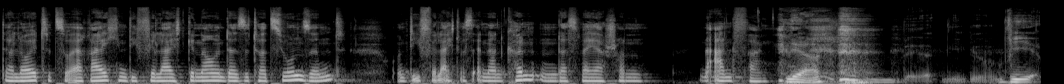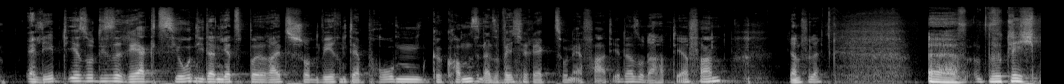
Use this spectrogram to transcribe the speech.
da Leute zu erreichen, die vielleicht genau in der Situation sind und die vielleicht was ändern könnten, das wäre ja schon ein Anfang. Ja. Wie Erlebt ihr so diese Reaktion, die dann jetzt bereits schon während der Proben gekommen sind? Also welche Reaktion erfahrt ihr da so oder habt ihr erfahren? Jan vielleicht? Äh, wirklich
